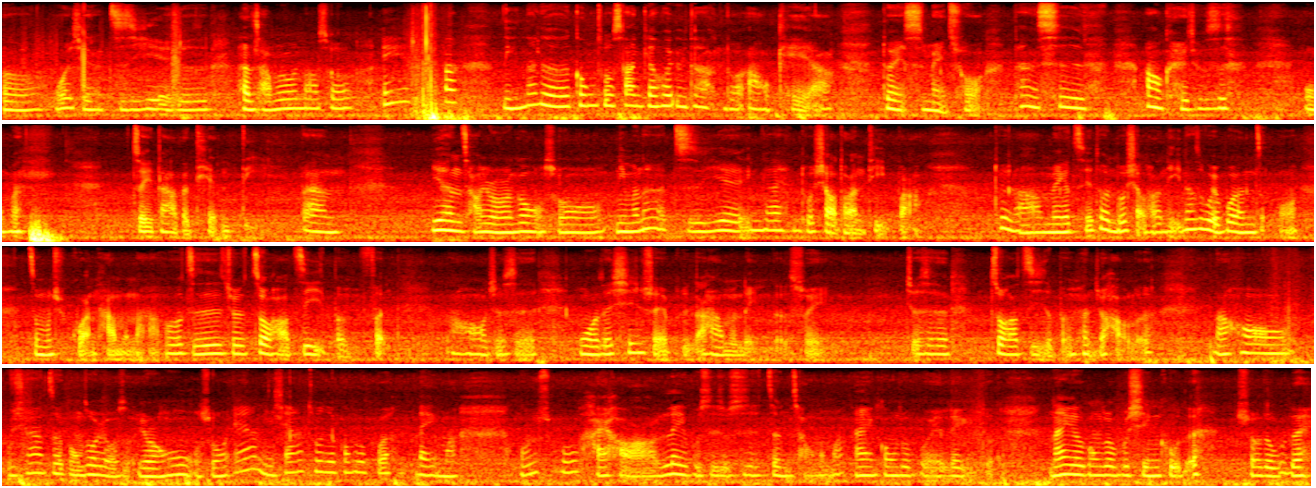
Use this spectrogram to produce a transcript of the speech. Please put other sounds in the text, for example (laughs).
呃，我以前的职业就是很常被问到说，诶，那你那个工作上应该会遇到很多 OK 啊？对，是没错，但是 OK 就是我们 (laughs) 最大的天敌，但也很常有人跟我说，你们那个职业应该很多小团体吧？对啦，每个职业都很多小团体，但是我也不能怎么。怎么去管他们啦？我只是就是做好自己本分，然后就是我的薪水不是让他们领的，所以就是做好自己的本分就好了。然后我现在这工作有时有人问我说：“哎呀，你现在做这个工作不会很累吗？”我就说：“还好啊，累不是就是正常的嘛，哪一个工作不会累的？哪一个工作不辛苦的？(laughs) 说的不对？”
